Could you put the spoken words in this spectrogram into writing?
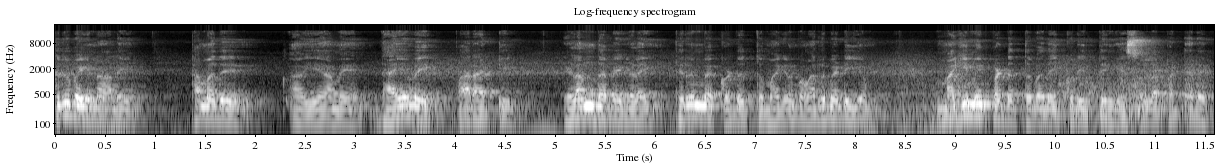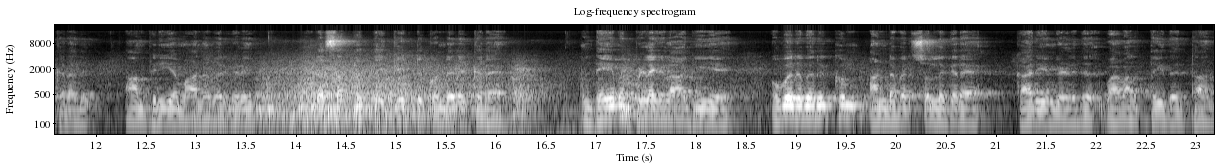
கிருபையினாலே தமது தயவை பாராட்டி இழந்தவைகளை திரும்ப கொடுத்து மகிழ்ந்து மறுபடியும் மகிமைப்படுத்துவதை குறித்து இங்கே சொல்லப்பட்டிருக்கிறது. ஆம் பிரியமானவர்களே இந்த சத்தத்தை கேட்டுக்கொண்டிருக்கிற தேவ பிள்ளைகளாகிய ஒவ்வொருவருக்கும் ஆண்டவர் சொல்லுகிற காரியங்கள் இது வார்த்தை இதைத்தான்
